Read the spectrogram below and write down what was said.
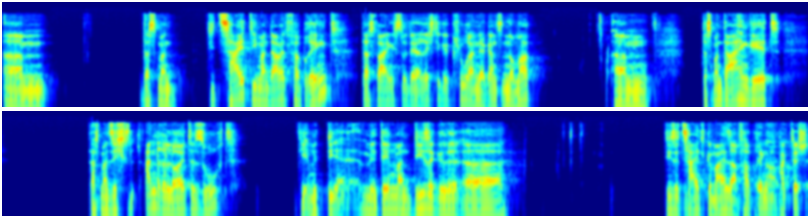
ähm, dass man die Zeit, die man damit verbringt, das war eigentlich so der richtige Clou an der ganzen Nummer, ähm, dass man dahin geht, dass man sich andere Leute sucht, die mit, die, mit denen man diese äh, diese Zeit gemeinsam verbringt, genau. praktisch.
